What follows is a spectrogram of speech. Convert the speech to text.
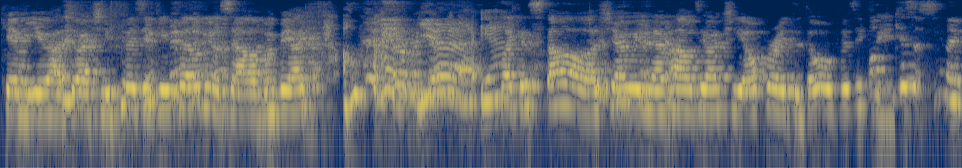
Kim, you had to actually physically film yourself and be like, Oh, Yeah. yeah. like a star, showing them how to actually operate the door physically. Well, because you know,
